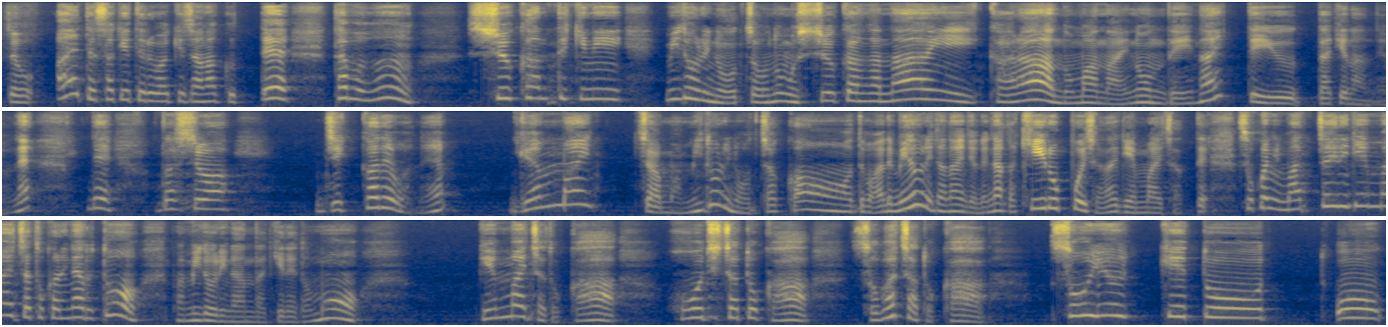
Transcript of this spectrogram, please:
それをあえて避けてるわけじゃなくって、多分、習慣的に緑のお茶を飲む習慣がないから飲まない、飲んでいないっていうだけなんだよね。で、私は、実家ではね、玄米茶、まあ緑のお茶か。でもあれ緑じゃないんだよね。なんか黄色っぽいじゃない？玄米茶って。そこに抹茶入り玄米茶とかになると、まあ緑なんだけれども、玄米茶とか、ほうじ茶とか、蕎麦茶とか、そういう系統を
